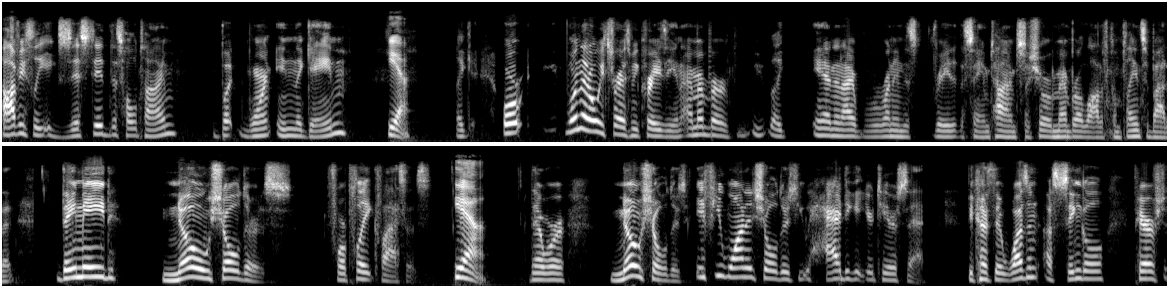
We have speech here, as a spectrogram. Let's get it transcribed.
obviously existed this whole time, but weren't in the game, Yeah. like, or one that always drives me crazy. And I remember, like, Ann and I were running this raid at the same time, so she'll remember a lot of complaints about it. They made no shoulders for plate classes. Yeah. There were no shoulders. If you wanted shoulders, you had to get your tier set because there wasn't a single pair of sh-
